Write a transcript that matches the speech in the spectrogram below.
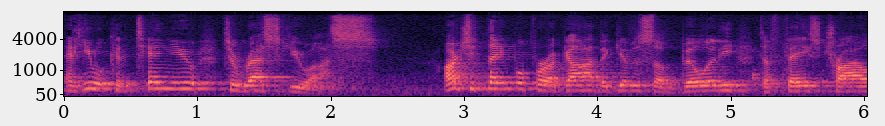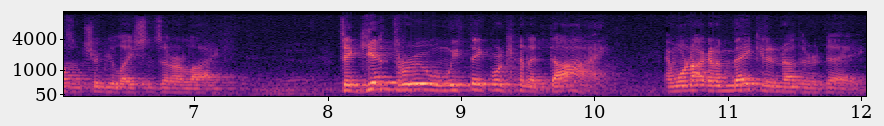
and He will continue to rescue us. Aren't you thankful for a God that gives us ability to face trials and tribulations in our life? To get through when we think we're going to die and we're not going to make it another day.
